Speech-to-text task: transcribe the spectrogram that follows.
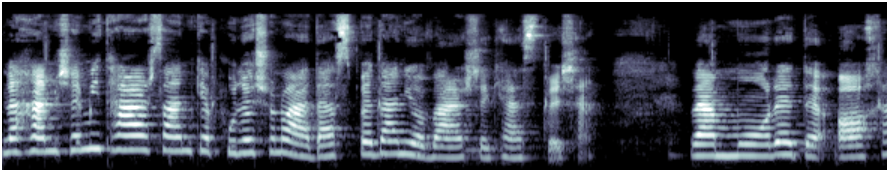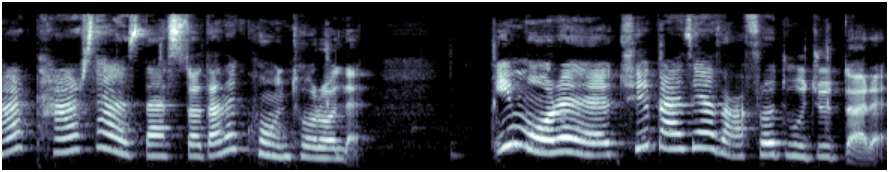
و همیشه میترسن که پولشون رو عدست بدن یا ورشکست بشن. و مورد آخر ترس از دست دادن کنترله. این مورد توی بعضی از افراد وجود داره.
